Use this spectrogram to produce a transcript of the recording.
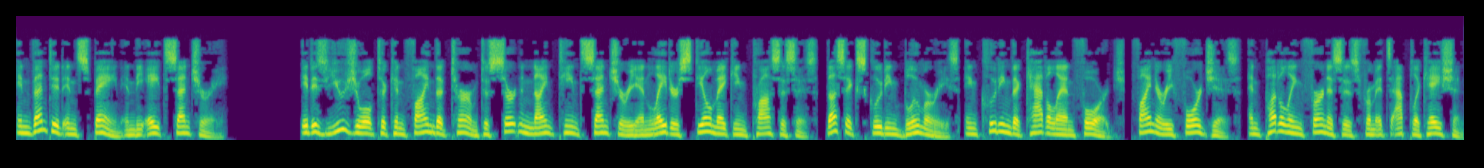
invented in Spain in the 8th century. It is usual to confine the term to certain 19th-century and later steelmaking processes, thus excluding bloomeries including the Catalan forge, finery forges, and puddling furnaces from its application.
